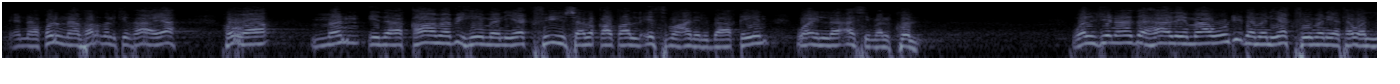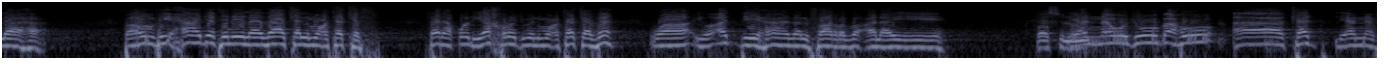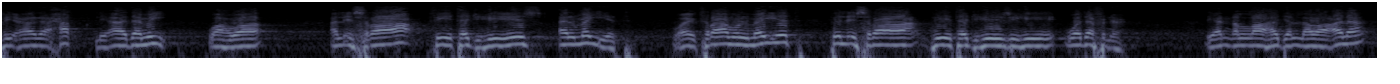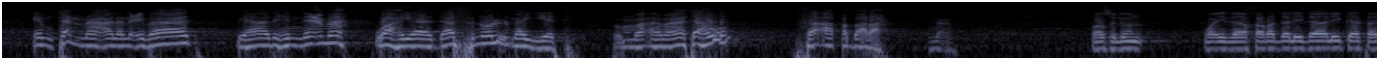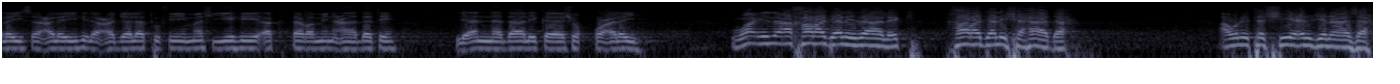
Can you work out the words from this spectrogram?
لأن قلنا فرض الكفاية هو من إذا قام به من يكفي سقط الإثم عن الباقين وإلا أثم الكل. والجنازة هذه ما وجد من يكفي من يتولاها. فهم في حاجة إلى ذاك المعتكف. فنقول يخرج من معتكفه ويؤدي هذا الفرض عليه. فصل. لأن وجوبه آكد لأن في هذا حق لآدمي وهو الإسراع في تجهيز الميت وإكرام الميت في الإسراع في تجهيزه ودفنه. لأن الله جل وعلا امتن على العباد بهذه النعمة وهي دفن الميت ثم أماته فأقبره. نعم. فصل وإذا خرج لذلك فليس عليه العجلة في مشيه أكثر من عادته لأن ذلك يشق عليه. وإذا خرج لذلك خرج لشهادة أو لتشييع الجنازة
